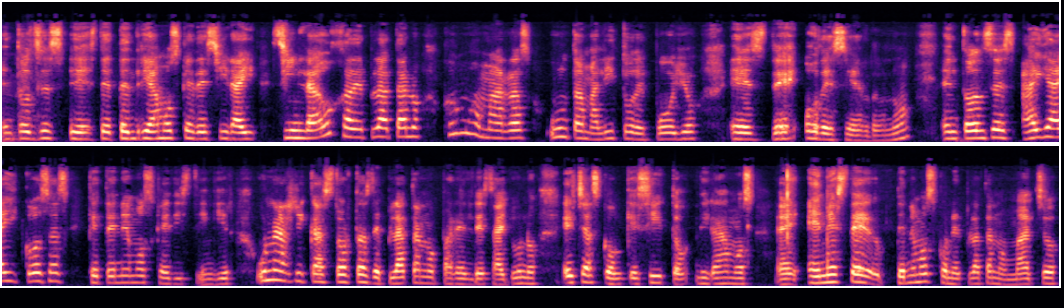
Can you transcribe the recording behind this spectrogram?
Entonces, este tendríamos que decir ahí, sin la hoja de plátano, ¿cómo amarras un tamalito de pollo este o de cerdo, ¿no? Entonces, ahí hay cosas que tenemos que distinguir. Unas ricas tortas de plátano para el desayuno hechas con quesito, digamos, eh, en este tenemos con el plátano macho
